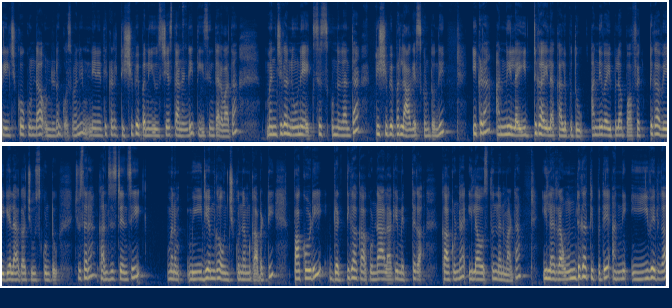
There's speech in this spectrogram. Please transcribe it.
పీల్చుకోకుండా ఉండడం కోసమని నేనైతే ఇక్కడ టిష్యూ పేపర్ని యూజ్ చేస్తానండి. తీసిన తర్వాత మంచిగా నూనె ఎక్సెస్ ఉన్నదంతా టిష్యూ పేపర్ లాగేసుకుంటుంది. ఇక్కడ అన్ని లైట్గా ఇలా కలుపుతూ అన్ని వైపులా పర్ఫెక్ట్గా వేగేలాగా చూసుకుంటూ చూసారా? కన్సిస్టెన్సీ మనం మీడియంగా ఉంచుకున్నాం కాబట్టి పకోడీ గట్టిగా కాకుండా అలాగే మెత్తగా కాకుండా ఇలా వస్తుందనమాట ఇలా రౌండ్గా తిప్పితే అన్ని ఈవెన్గా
